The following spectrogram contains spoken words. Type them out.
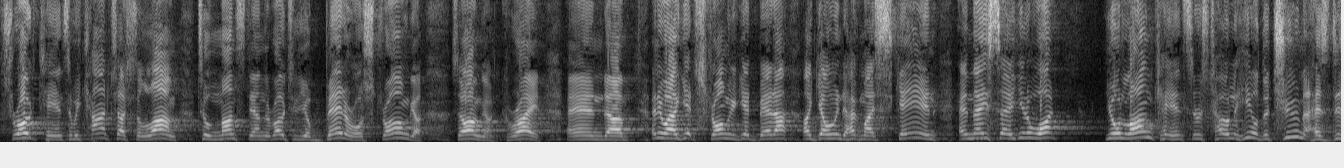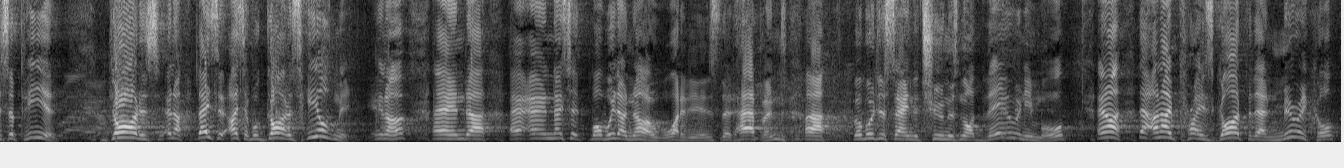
throat cancer. We can't touch the lung till months down the road till you're better or stronger. So I'm going, great. And um, anyway, I get stronger, get better. I go in to have my scan, and they say, you know what? Your lung cancer is totally healed. The tumor has disappeared. God is, and they said, I said, well, God has healed me, you know. And, uh, and they said, well, we don't know what it is that happened, uh, but we're just saying the tumor's not there anymore. And I, and I praise God for that miracle.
